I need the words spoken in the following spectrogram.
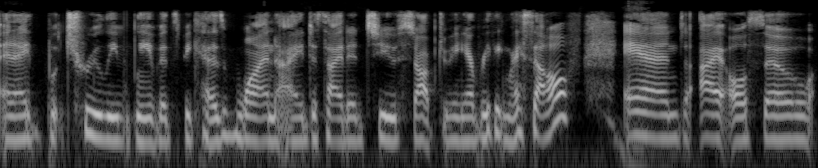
And I b- truly believe it's because one, I decided to stop doing everything myself. And I also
